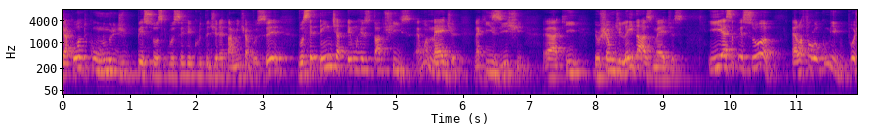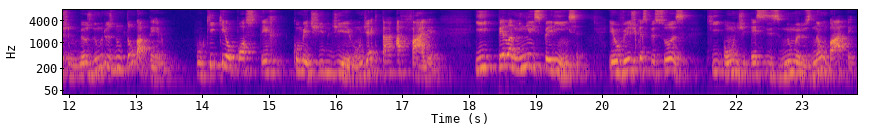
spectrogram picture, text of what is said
de acordo com o número de pessoas que você recruta diretamente a você, você tende a ter um resultado X. É uma média né, que existe aqui, eu chamo de lei das médias. E essa pessoa, ela falou comigo, poxa, meus números não estão batendo. O que, que eu posso ter cometido de erro? Onde é que está a falha? E pela minha experiência, eu vejo que as pessoas que onde esses números não batem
